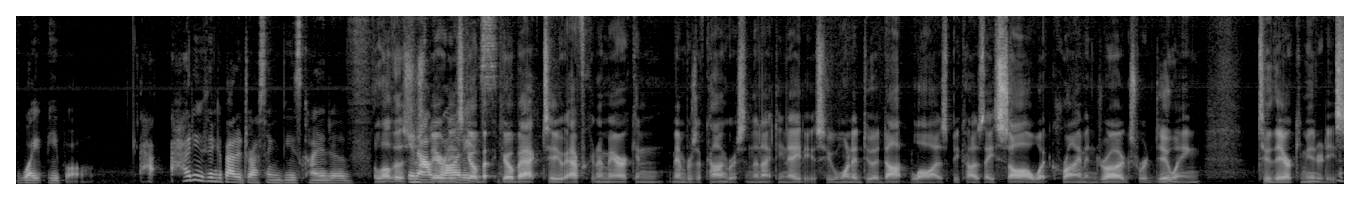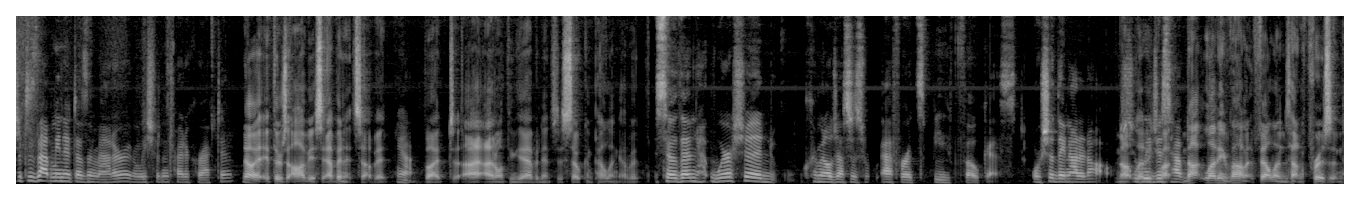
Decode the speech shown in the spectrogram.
white people. How, how do you think about addressing these kind of A lot of those disparities go, go back to African American members of Congress in the 1980s who wanted to adopt laws because they saw what crime and drugs were doing to their communities. But does that mean it doesn't matter and we shouldn't try to correct it? No, if there's obvious evidence of it, Yeah. but I, I don't think the evidence is so compelling of it. So then, where should criminal justice efforts be focused, or should they not at all? Not should letting, we just vi- have not letting violent felons out of prison.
